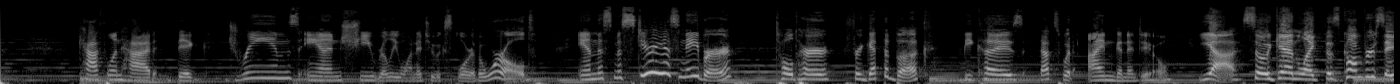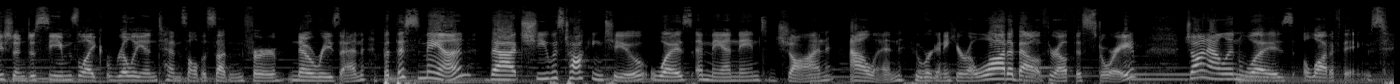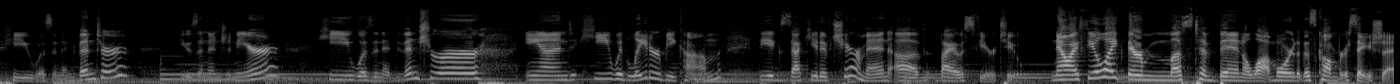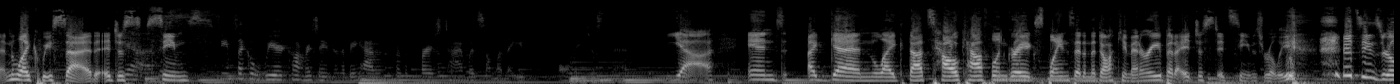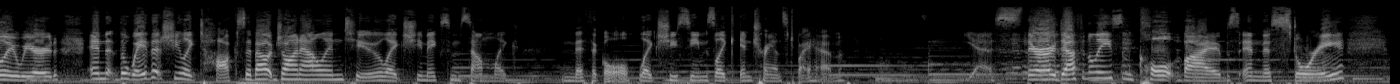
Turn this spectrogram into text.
Kathleen had big dreams and she really wanted to explore the world. And this mysterious neighbor told her, forget the book because that's what I'm gonna do. Yeah, so again, like this conversation just seems like really intense all of a sudden for no reason. But this man that she was talking to was a man named John Allen, who we're going to hear a lot about throughout this story. John Allen was a lot of things. He was an inventor, he was an engineer, he was an adventurer, and he would later become the executive chairman of Biosphere 2. Now, I feel like there must have been a lot more to this conversation. Like we said, it just Yeah, seems. seems like a weird conversation to be having for the first time with someone that you've only just met. Yeah. And again, like that's how Kathleen Gray explains it in the documentary, but it just it seems really it seems really weird. And the way that she like talks about John Allen too, like she makes him sound like mythical. Like she seems like entranced by him. Like a little culty. Yes, there are definitely some cult vibes in this story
